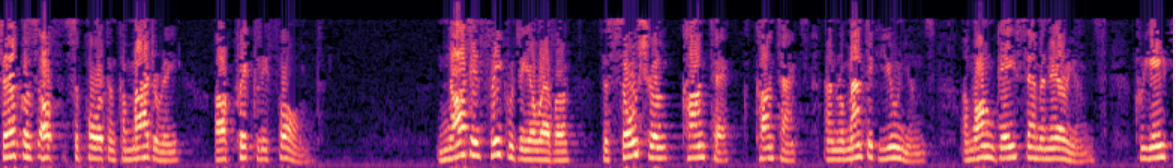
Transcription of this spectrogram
Circles of support and camaraderie are quickly formed. Not infrequently, however, the social contact, contacts and romantic unions among gay seminarians creates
